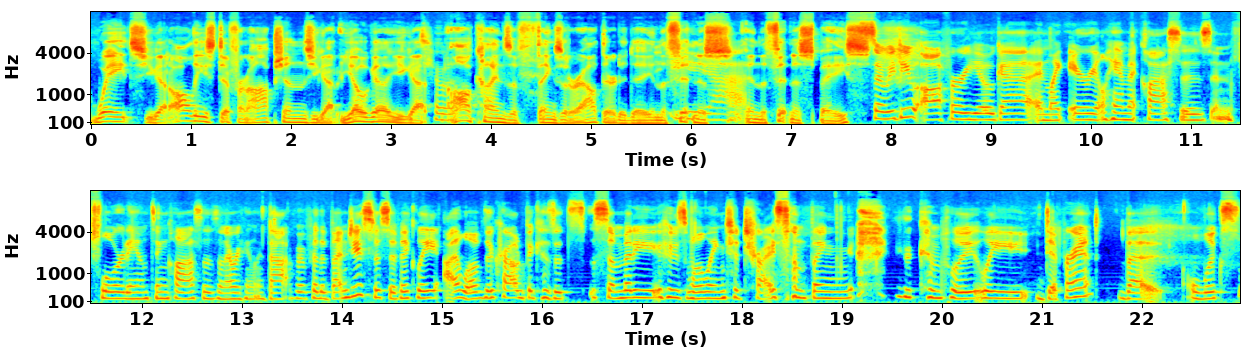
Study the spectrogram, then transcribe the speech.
weights, you got all these different options. You got yoga, you got Totally. all kinds of things that are out there today in the fitness Yeah. in the fitness space. So we do offer yoga and like aerial hammock classes and floor dancing classes and everything like that. But for the bungee specifically, I love the crowd because it's somebody who's willing to try something completely different that looks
